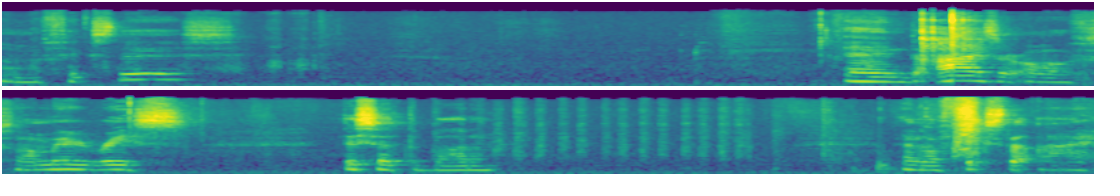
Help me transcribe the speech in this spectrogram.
I'm to fix this. And the eyes are off, so I'm to erase this at the bottom and I'll fix the eye.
